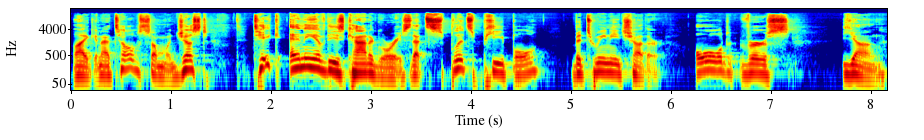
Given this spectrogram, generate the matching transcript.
Like, and I tell someone, just take any of these categories that splits people between each other old versus young,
